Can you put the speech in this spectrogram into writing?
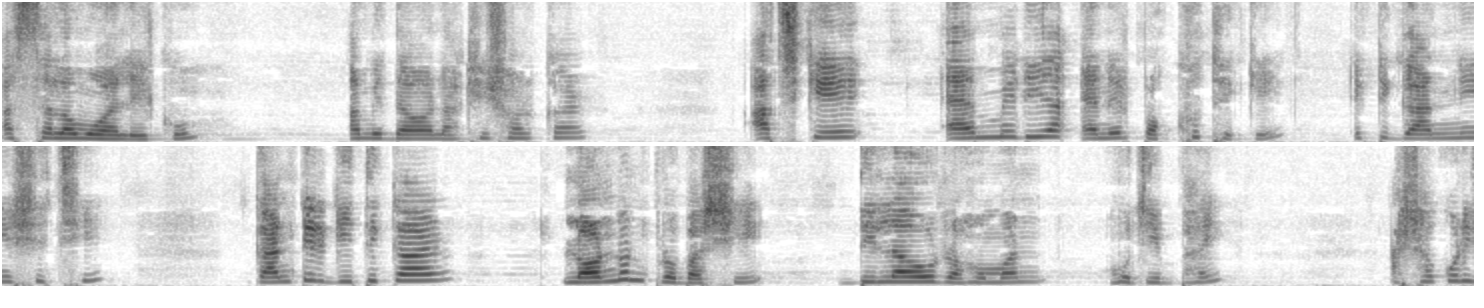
আসসালামু আলাইকুম, আমি দেওয়া নাখি সরকার। আজকে অ্যাম মিডিয়া অ্যানের পক্ষ থেকে একটি গান নিয়ে এসেছি। গানটির গীতিকার লন্ডন প্রবাসী দিলাউর রহমান মুজিব ভাই। আশা করি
